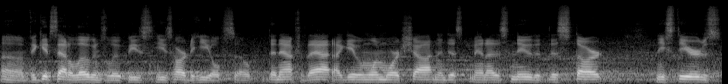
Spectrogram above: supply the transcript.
Uh, if he gets out of Logan's loop, he's he's hard to heel. So then after that, I gave him one more shot, and I just man, I just knew that this start, these steers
